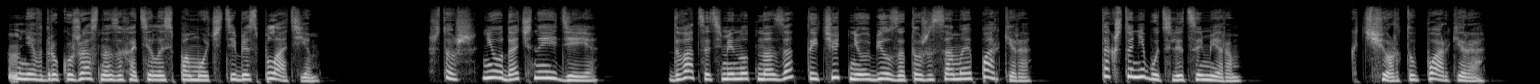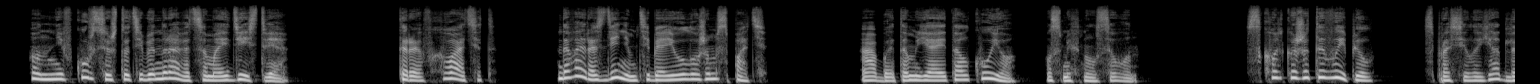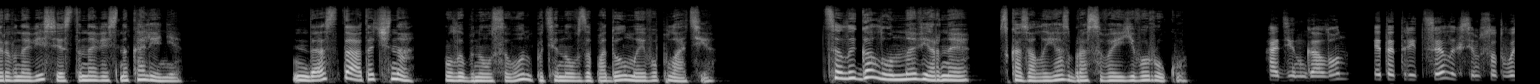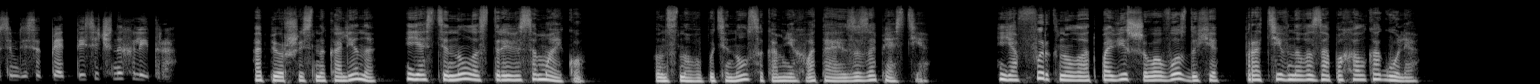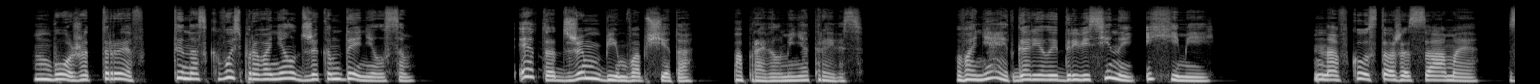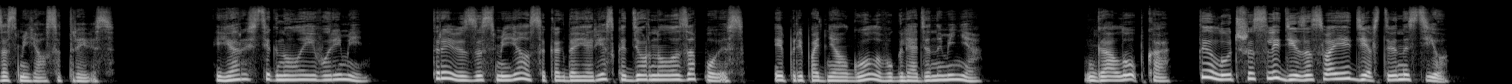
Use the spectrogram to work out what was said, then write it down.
мне вдруг ужасно захотелось помочь тебе с платьем. Что ж, неудачная идея. Двадцать минут назад ты чуть не убил за то же самое Паркера, так что не будь лицемером. К черту Паркера! Он не в курсе, что тебе нравятся мои действия. Треф, хватит. Давай разденем тебя и уложим спать. «Об этом я и толкую», — усмехнулся он. «Сколько же ты выпил?» — спросила я для равновесия, становясь на колени. «Достаточно», — улыбнулся он, потянув за подол моего платья. «Целый галлон, наверное», — сказала я, сбрасывая его руку. «Один галлон — это 3,785 тысячных литра». Опершись на колено, я стянула с Тревиса майку. Он снова потянулся ко мне, хватая за запястье. Я фыркнула от повисшего в воздухе противного запаха алкоголя. «Боже, Треф, ты насквозь провонял Джеком Дэниелсом». «Это Джим Бим, вообще-то», — поправил меня Трэвис. «Воняет горелой древесиной и химией». «На вкус то же самое», — засмеялся Трэвис. Я расстегнула его ремень. Трэвис засмеялся, когда я резко дернула за пояс и приподнял голову, глядя на меня. «Голубка, ты лучше следи за своей девственностью.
